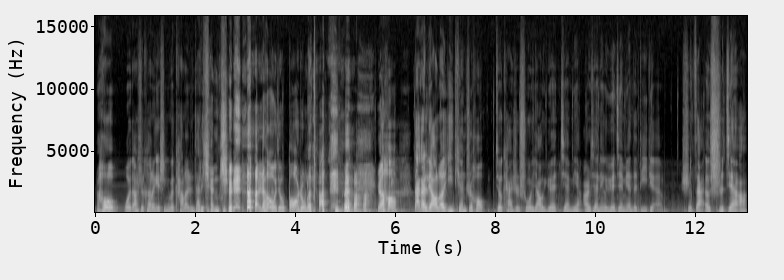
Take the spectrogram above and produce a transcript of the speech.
然后我当时可能也是因为看了人家的颜值，然后我就包容了他。然后大概聊了一天之后，就开始说要约见面，而且那个约见面的地点。是在呃时间啊，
